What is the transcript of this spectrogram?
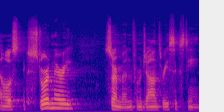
a most extraordinary sermon from John 3:16.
